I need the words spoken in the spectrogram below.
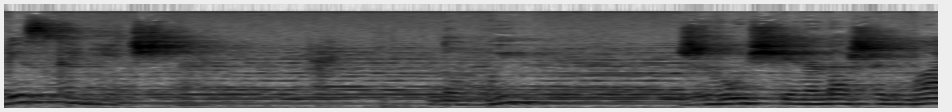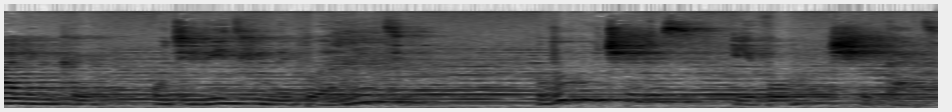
бесконечно, но мы, живущие на нашей маленькой удивительной планете, выучились его считать.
